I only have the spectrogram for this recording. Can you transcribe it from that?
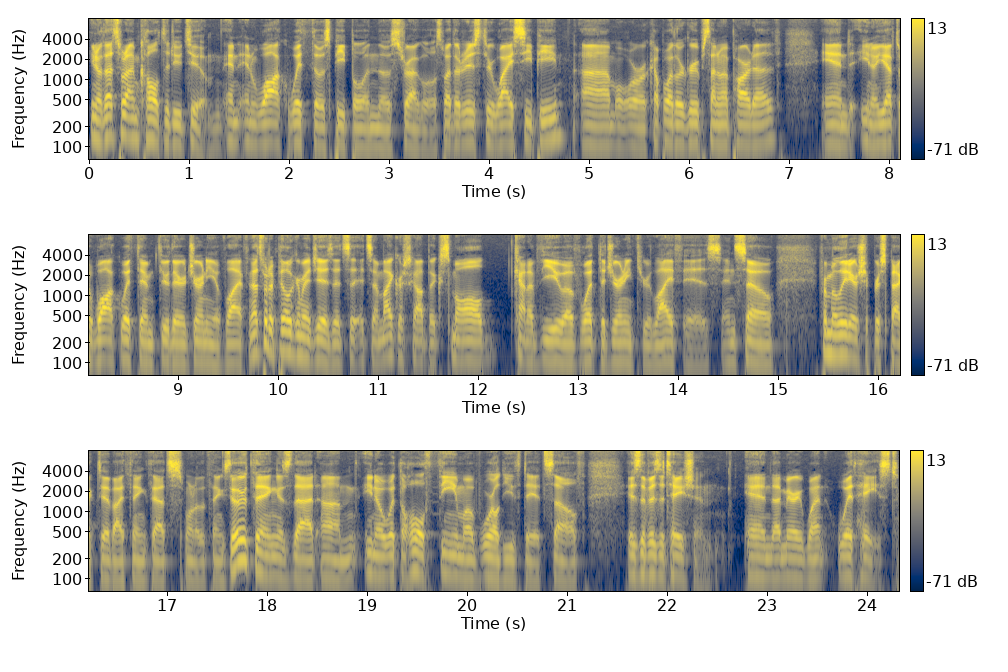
you know, that's what I'm called to do too, and, and walk with those people in those struggles, whether it is through YCP um, or a couple other groups that I'm a part of. And, you know, you have to walk with them through their journey of life. And that's what a pilgrimage is. It's a, it's a microscopic, small kind of view of what the journey through life is. And so, from a leadership perspective, I think that's one of the things. The other thing is that, um, you know, with the whole theme of World Youth Day itself, is the visitation and that Mary went with haste.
